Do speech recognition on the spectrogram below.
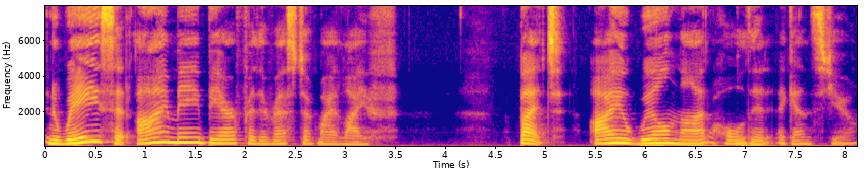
in ways that I may bear for the rest of my life. But I will not hold it against you.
